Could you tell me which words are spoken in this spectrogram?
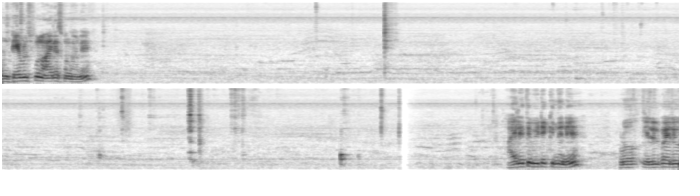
రెండు టేబుల్ స్పూన్ ఆయిల్ వేసుకుందామండి. ఆయిల్ అయితే వీటెక్కిందండి. ఇప్పుడు ఎల్లుల్లిపాయలు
